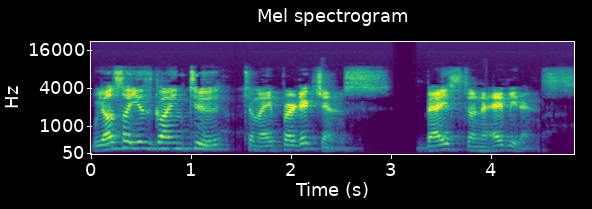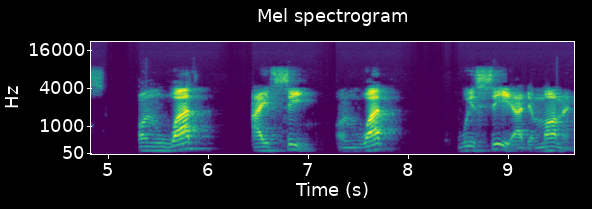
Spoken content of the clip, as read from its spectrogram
we also use going to to make predictions based on evidence, on what I see, on what we see at the moment.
